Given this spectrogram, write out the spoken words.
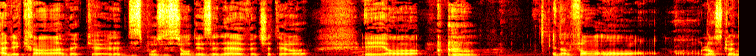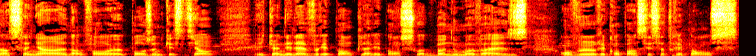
à l'écran avec la disposition des élèves, etc. Et en Et dans le fond, on, lorsqu'un enseignant, dans le fond, euh, pose une question et qu'un élève répond, que la réponse soit bonne ou mauvaise, on veut récompenser cette réponse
